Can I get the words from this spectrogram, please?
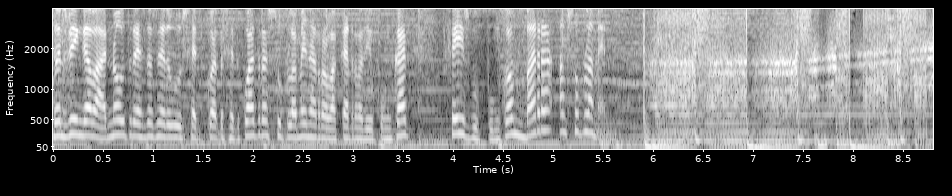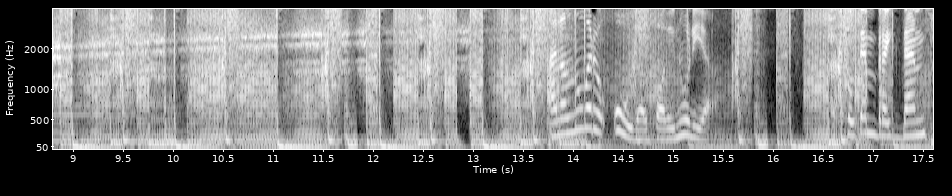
Doncs vinga, va, 932017474, suplement arroba catradio.cat, facebook.com barra el suplement. En el número 1 del Podi Núria. Escoltem Breakdance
